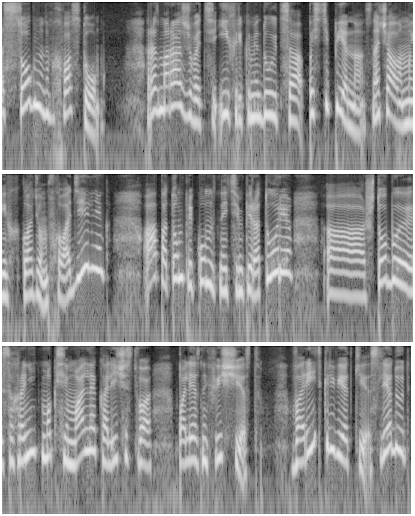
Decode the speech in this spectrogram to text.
согнутым хвостом. Размораживать их рекомендуется постепенно. Сначала мы их кладем в холодильник, а потом при комнатной температуре, а, чтобы сохранить максимальное количество полезных веществ. Варить креветки следует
